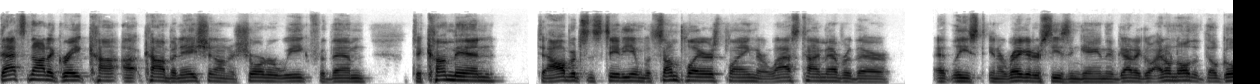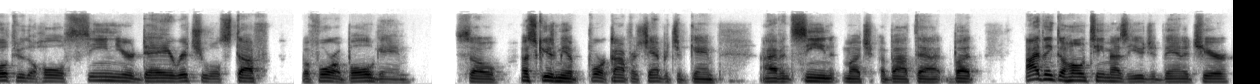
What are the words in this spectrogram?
That's not a great co- uh, combination on a shorter week for them to come in to Albertson Stadium with some players playing their last time ever there at least in a regular season game. They've got to go. I don't know that they'll go through the whole senior day ritual stuff before a bowl game. So excuse me, a four conference championship game. I haven't seen much about that, but I think the home team has a huge advantage here.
